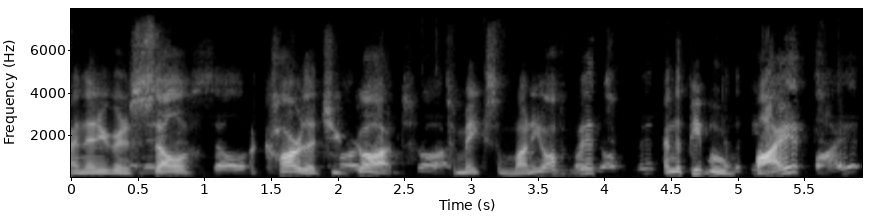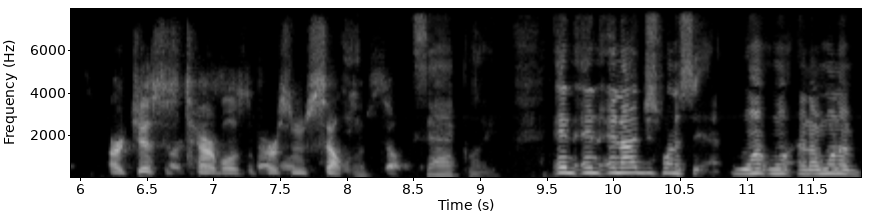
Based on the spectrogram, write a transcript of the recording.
And then you're going to sell a car that you got to make some money off of it, and the people who buy it are just as terrible as the person who sells it. Exactly. And and and I just want to say one, one and I want to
